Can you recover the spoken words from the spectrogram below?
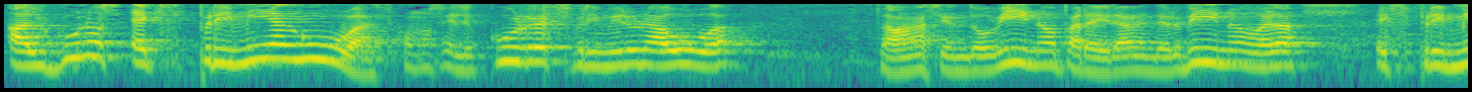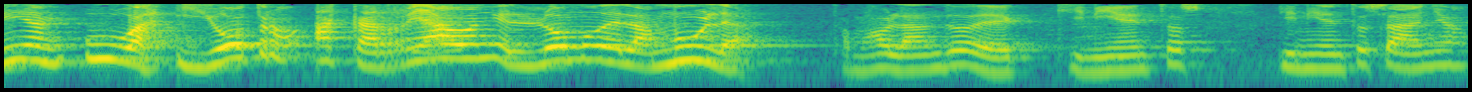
algunos exprimían uvas, ¿cómo se le ocurre exprimir una uva? Estaban haciendo vino para ir a vender vino, ¿verdad? Exprimían uvas y otros acarreaban el lomo de la mula. Estamos hablando de 500, 500 años,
